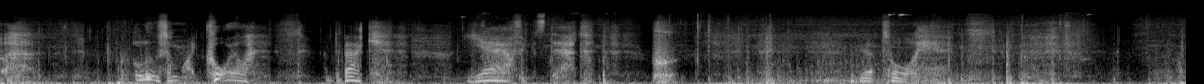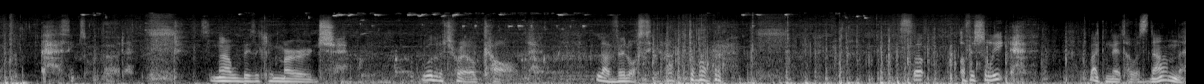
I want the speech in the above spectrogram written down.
uh, loose on my coil at the back. Yeah, I think it's that. Yeah, totally. Ah, Seems all good. So now we basically merge with a trail called La Velociraptor. So officially, Magneto is done.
